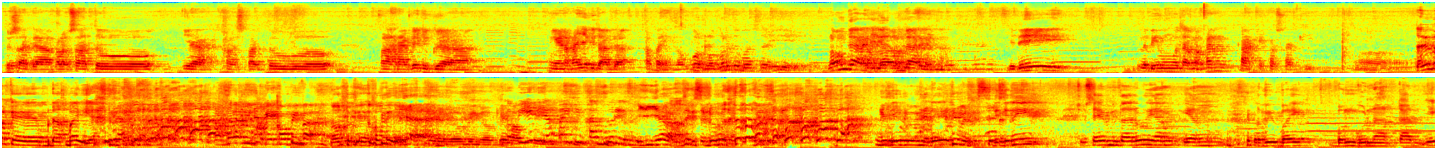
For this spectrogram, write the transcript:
terus agak kalau sepatu ya kalau sepatu olahraga juga nggak enak aja gitu agak apa ya longgar longgar tuh bahasa longgar jadi longgar. gitu. Jadi lebih mengutamakan pakai kaos kaki. Tapi pakai bedak bayi ya. Masa lebih pakai kopi pak. Oh, pakai kopi. Iya, Gobi, gobi. Kopinya diapain ditaburin? iya lah bisa diseduh Jadi di sini saya minta dulu yang yang lebih baik menggunakan ya,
